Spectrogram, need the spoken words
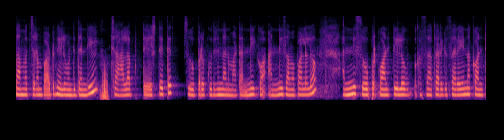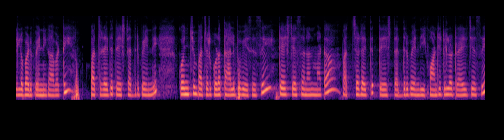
సంవత్సరం పాటు నిల్వ ఉండిద్దండి. చాలా టేస్ట్ అయితే సూపర్ కుదిరిందనమాట. అన్ని అన్ని సమపాలలో అన్ని సూపర్ క్వాంటిటీలో ఒక సరైన క్వాంటిటీలో పడిపోయినాయి కాబట్టి పచ్చడి అయితే టేస్ట్ అద్దరిపోయింది కొంచెం పచ్చడి కూడా తాలింపు వేసేసి టేస్ట్ చేశాను అనమాట పచ్చడి అయితే టేస్ట్ అద్దరిపోయింది ఈ క్వాంటిటీలో ట్రై చేసి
